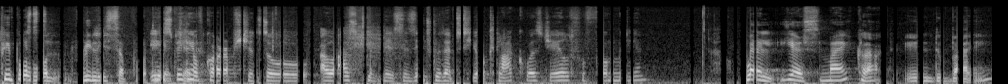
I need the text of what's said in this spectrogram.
People will really support Yeah, it. Speaking of corruption, so I'll ask you this. Is it true that your clerk was jailed for 4 million? Well, yes, my clerk in Dubai,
